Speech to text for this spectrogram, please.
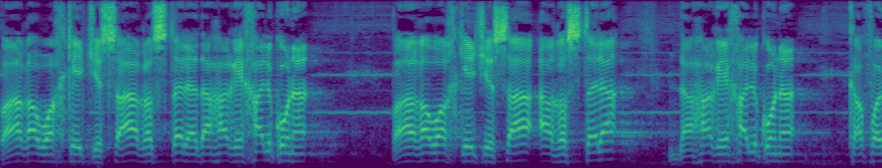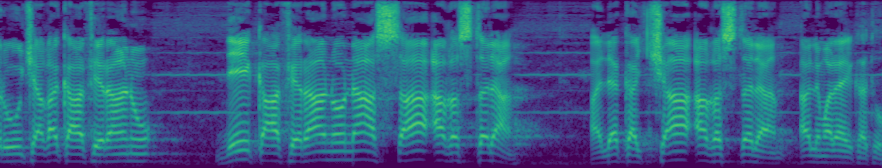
په هغه وخت کې چې سا غستله د هغې خلکو نه په هغه وخت کې چې سا اغستله د هغې خلکو نه کفرو چې هغه کافرانو دې کافرانو نه سا اغستله هلکه چا اغستله الملایکتو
